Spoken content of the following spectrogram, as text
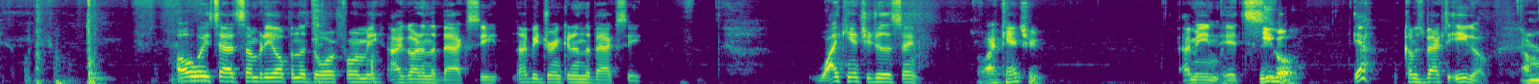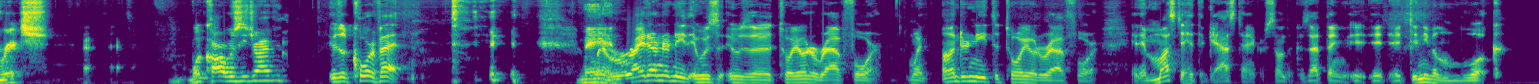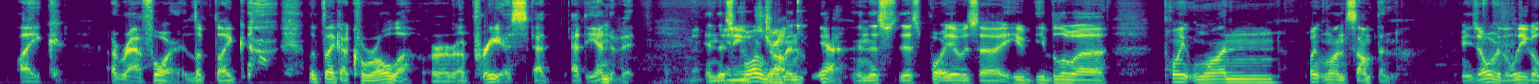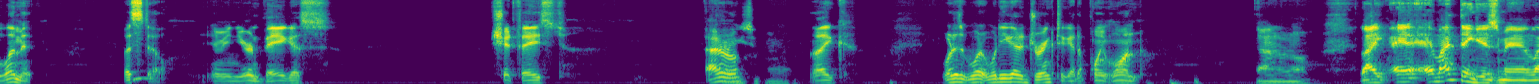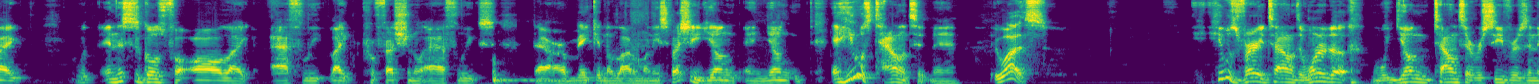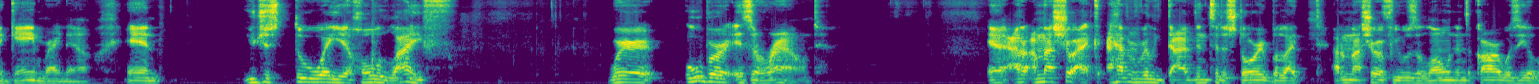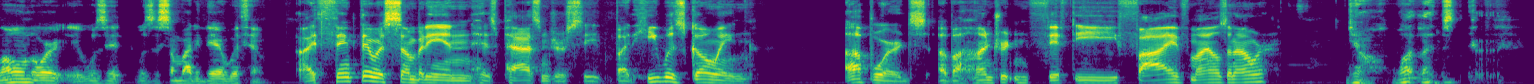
Always had somebody open the door for me. I got in the back seat. I'd be drinking in the back seat. Why can't you do the same? Why can't you? I mean, it's Ego. yeah, it comes back to ego. I'm rich. What car was he driving? It was a Corvette. Man, Went right underneath. It was it was a Toyota Rav Four. Went underneath the Toyota Rav Four, and it must have hit the gas tank or something because that thing it, it, it didn't even look like a Rav Four. It looked like looked like a Corolla or a Prius at at the end of it. And this And poor woman, yeah, and this this poor it was uh he he blew a point one point one something. I mean, he's over the legal limit, but still, I mean, you're in Vegas, shit faced. I don't know, man. like, what is what what do you got to drink to get a point one? I don't know. Like, and, and my thing is, man, like, and this goes for all like athlete, like professional athletes that are making a lot of money, especially young and young. And he was talented, man. It was. He was very talented. One of the young, talented receivers in the game right now. And you just threw away your whole life where Uber is around. And I, I'm not sure. I, I haven't really dived into the story, but like I'm not sure if he was alone in the car. Was he alone, or it was it was it somebody there with him? I think there was somebody in his passenger seat, but he was going upwards of 155 miles an hour. Yo, what? Let's,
